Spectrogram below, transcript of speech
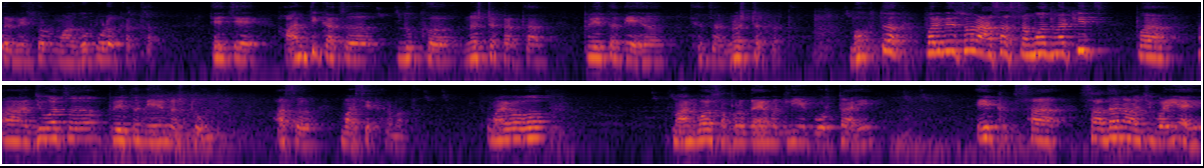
परमेश्वर मागं पुढं करतात. त्यांचे आंतिकाचं दुःख नष्ट करतात प्रेतदेह त्याचा नष्ट करतात. भक्त परमेश्वर असा समजला कीच प जीवाचं प्रेतदेह नष्ट होते असं भाष्यकार म्हणतात. मायबाबा मानभाव संप्रदायामधली एक गोष्ट आहे. एक सा साधा नावाची बाई आहे.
